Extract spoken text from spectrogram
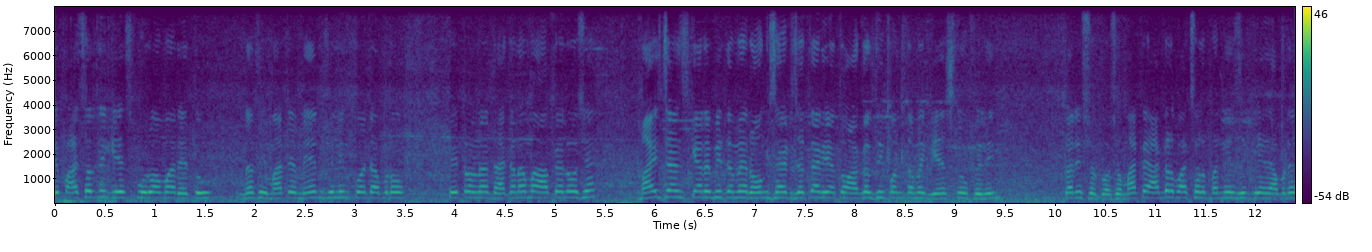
એ પાછળથી ગેસ પૂરવામાં રહેતું નથી. માટે મેઇન ફિલિંગ પોઈન્ટ આપણો પેટ્રોલના ઢાંકણામાં આપેલો છે. બાય ચાન્સ ક્યારે બી તમે રોંગ સાઈડ જતા રહ્યા તો આગળથી પણ તમે ગેસનું ફિલિંગ કરી શકો છો. માટે આગળ પાછળ બંને જગ્યાએ આપણે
